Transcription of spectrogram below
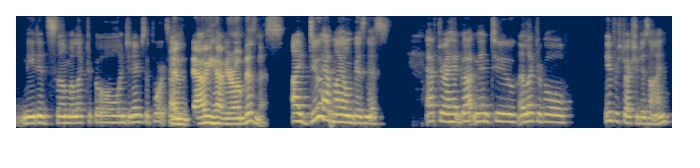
needed some electrical engineering support. So and now you have your own business. I do have my own business. After I had gotten into electrical infrastructure design,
